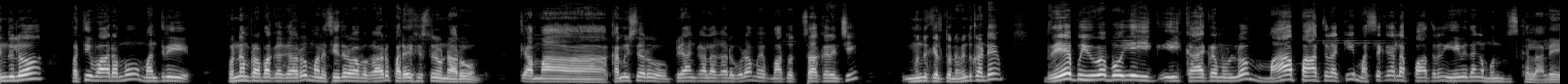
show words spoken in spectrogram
ఇందులో ప్రతి వారము మంత్రి పొన్నం ప్రభాకర్ గారు మన శ్రీధరబాబు గారు పర్యవేక్షిస్తూనే ఉన్నారు. మా కమిషనర్ ప్రియాంకాల గారు కూడా మాతో సహకరించి ముందుకెళ్తున్నాం. ఎందుకంటే రేపు ఇవ్వబోయే ఈ ఈ కార్యక్రమంలో మా పాత్రకి మత్స్యకారుల పాత్రని ఏ విధంగా ముందు తీసుకెళ్ళాలి?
